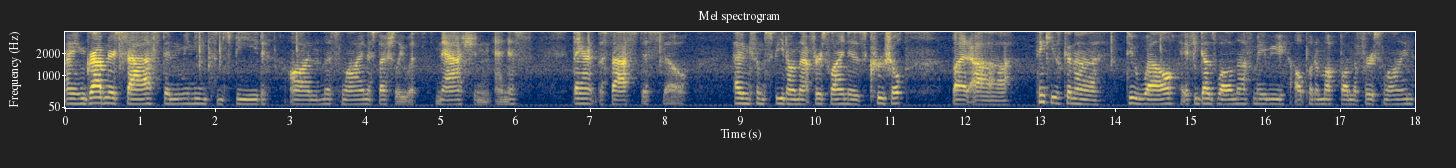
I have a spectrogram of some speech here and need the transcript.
I mean, Grabner's fast, and we need some speed on this line, especially with Nash and Ennis. They aren't the fastest, so having some speed on that first line is crucial. But uh, I think he's gonna do well. If he does well enough, maybe I'll put him up on the first line,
